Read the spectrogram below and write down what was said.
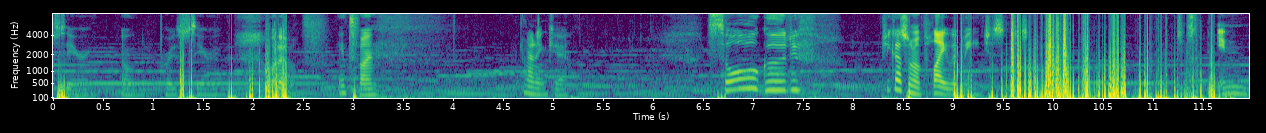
Searing. Oh, pre-Searing. Whatever. It's fine. I don't care. So good. If you guys want to play with me, just, just, just in,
